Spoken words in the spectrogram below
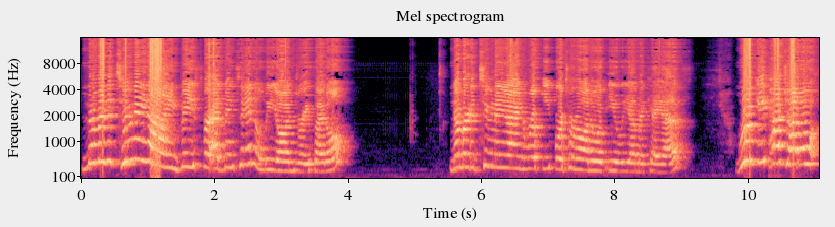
Number to 299 base for Edmonton, Leon Draisaitl. Number to 299 rookie for Toronto of Ilya Mikheyev. Rookie patch auto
